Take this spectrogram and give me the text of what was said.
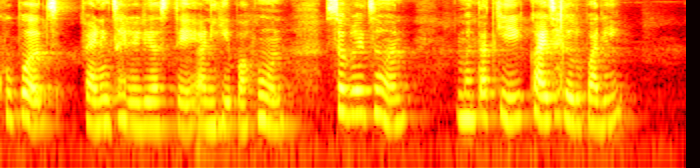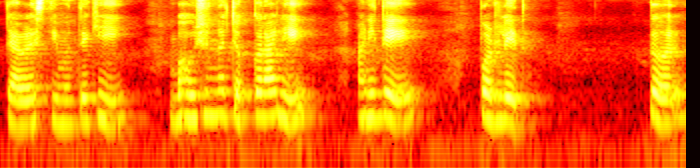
खूपच पॅनिक झालेली असते आणि हे पाहून सगळेजण म्हणतात की काय झालं रुपाली? त्यावेळेस ती म्हणते की भाऊजींना चक्कर आली आणि ते पडलेत. तर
